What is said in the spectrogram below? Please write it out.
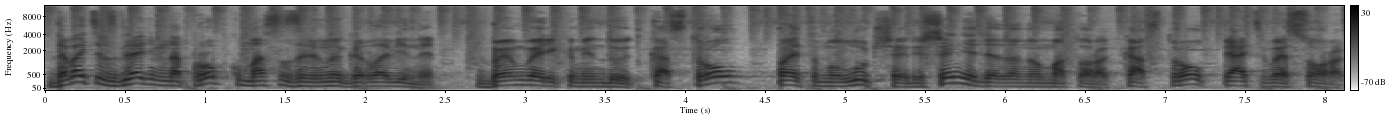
Давайте взглянем на пробку маслозаливной горловины. BMW рекомендует Castrol, поэтому лучшее решение для данного мотора Castrol 5V40.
